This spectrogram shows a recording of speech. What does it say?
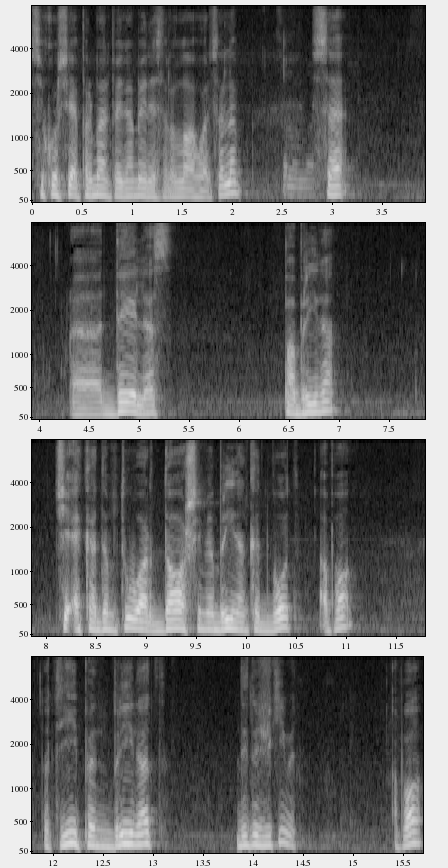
Sikur që e përmend pejgamberi sallallahu alejhi ue selam, se e, deles pa brina që e ka dëmtuar dashi me brina në këtë botë, apo, do të jipen brinat ditën e gjykimit. Apo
